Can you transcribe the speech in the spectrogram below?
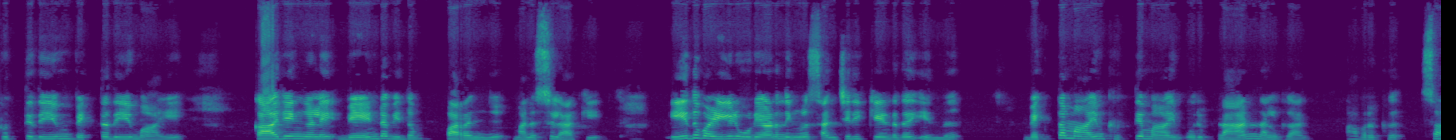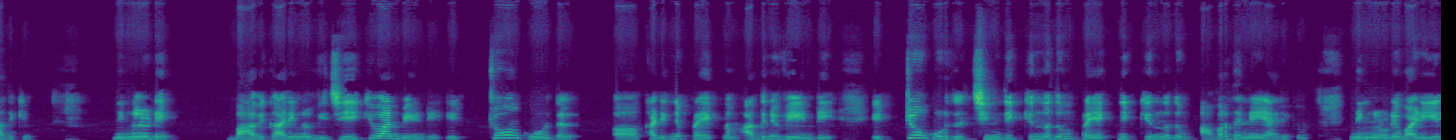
കൃത്യതയും വ്യക്തതയുമായി കാര്യങ്ങളെ വേണ്ട വിധം പറഞ്ഞ് മനസ്സിലാക്കി ഏത് വഴിയിലൂടെയാണ് നിങ്ങൾ സഞ്ചരിക്കേണ്ടത് എന്ന് വ്യക്തമായും കൃത്യമായും ഒരു പ്ലാൻ നൽകാൻ അവർക്ക് സാധിക്കും. നിങ്ങളുടെ ഭാവി കാര്യങ്ങൾ വിജയിക്കുവാൻ വേണ്ടി ഏറ്റവും കൂടുതൽ കഠിന പ്രയത്നം അതിനു വേണ്ടി ഏറ്റവും കൂടുതൽ ചിന്തിക്കുന്നതും പ്രയത്നിക്കുന്നതും അവർ തന്നെയായിരിക്കും. നിങ്ങളുടെ വഴിയിൽ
